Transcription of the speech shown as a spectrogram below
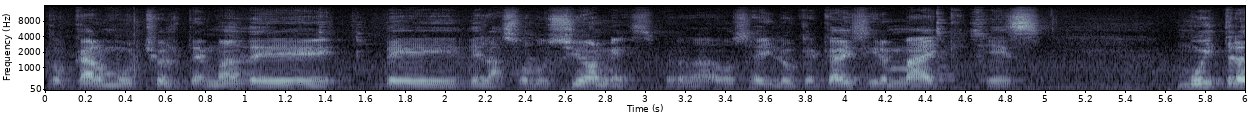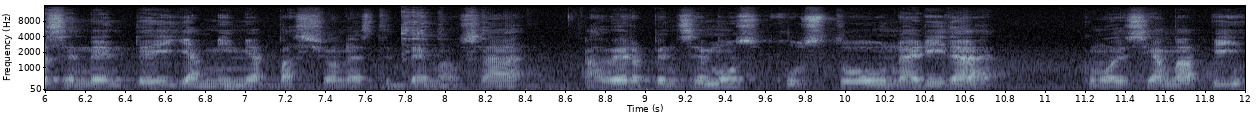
tocar mucho el tema de- de las soluciones, ¿verdad? O sea, y lo que acaba de decir Mike es muy trascendente y a mí me apasiona este tema. O sea, a ver, pensemos justo una herida, como decía Mapi,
